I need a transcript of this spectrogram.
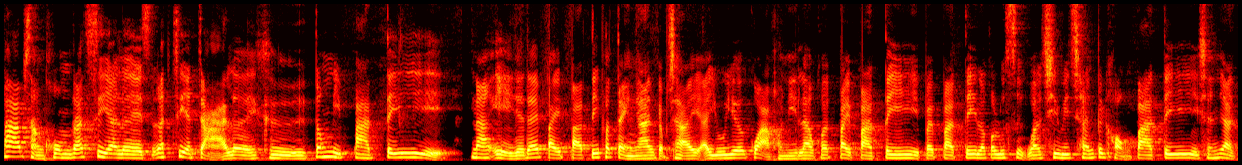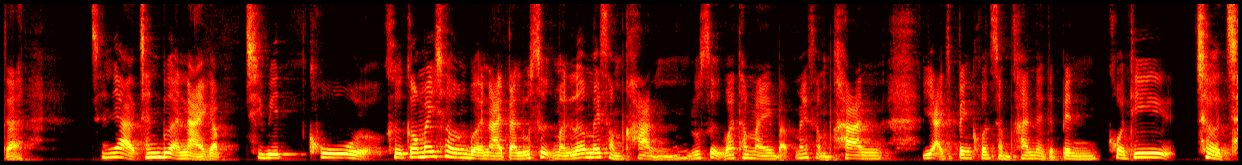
ภาพสังคมรัสเซียเลยรัสเซียจ๋าเลยคือต้องมีปาร์ตี้นางเอกจะได้ไปปาร์ตี้พราะแต่งงานกับชายอายุเยอะกว่าคนนี้แล้วก็ไปปาร์ตี้ไปปาร์ตี้แล้วก็รู้สึกว่าชีวิตฉันเป็นของปาร์ตี้ฉันอยากจะฉันอยากฉันเบื่อหน่ายกับชีวิตคู่ คือก็ไม่เชิงเบื่อหน่ายแต่รู้สึกเหมือนเริ่มไม่สำคัญ รู้สึกว่าทำไมแบบไม่สำคัญ อยากจะเป็นคนสำคัญ อยากจะเป็นคนที่ เฉิดฉ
